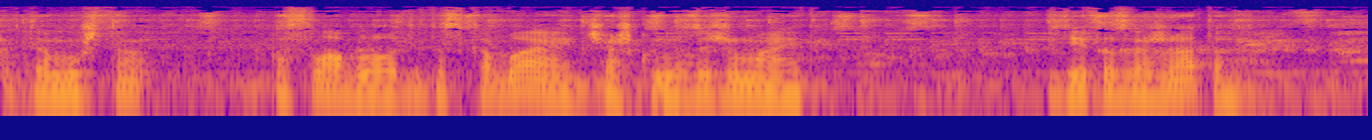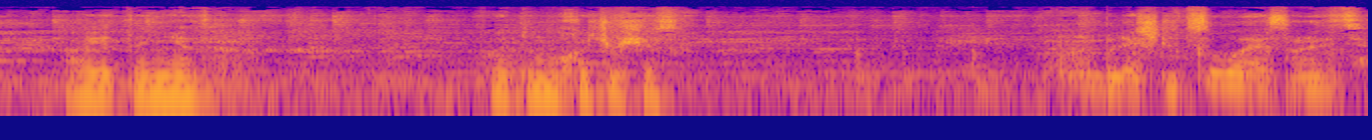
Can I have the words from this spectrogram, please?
Потому что ослабла вот эта скоба и чашку не зажимает. Где это зажато, а это нет. Поэтому хочу сейчас... Блять, шлицевая, смотрите.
